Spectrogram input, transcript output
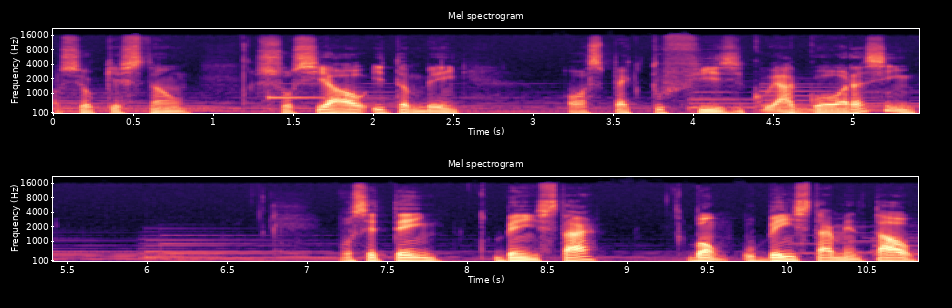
a sua questão social e também o aspecto físico. Agora sim. Você tem bem-estar? Bom, o bem-estar mental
